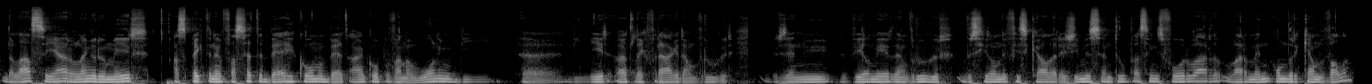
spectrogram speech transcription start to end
de, laatste jaren, hoe langer hoe meer, aspecten en facetten bijgekomen bij het aankopen van een woning die, uh, die meer uitleg vragen dan vroeger. Er zijn nu veel meer dan vroeger verschillende fiscale regimes en toepassingsvoorwaarden waar men onder kan vallen.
